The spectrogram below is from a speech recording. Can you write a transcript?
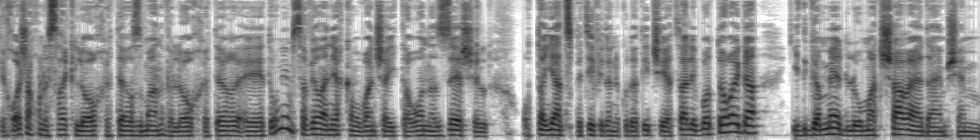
ככל שאנחנו נשחק לאורך יותר זמן ולאורך יותר uh, טורנים סביר להניח כמובן שהיתרון הזה של אותה יד ספציפית או נקודתית שיצא לי באותו רגע יתגמד לעומת שאר הידיים שהם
